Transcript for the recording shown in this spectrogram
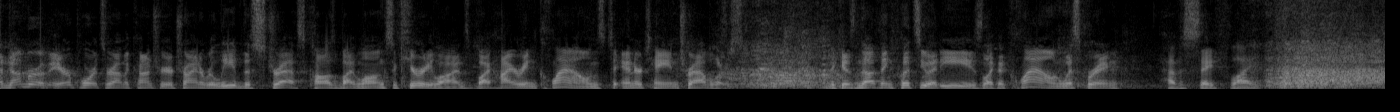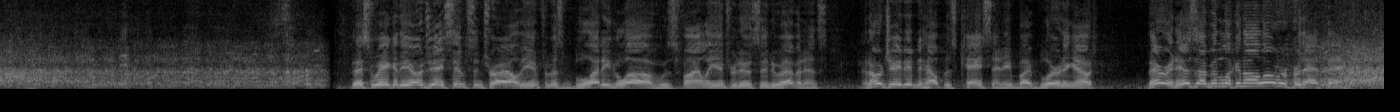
A number of airports around the country are trying to relieve the stress caused by long security lines by hiring clowns to entertain travelers. because nothing puts you at ease like a clown whispering, Have a safe flight. This week at the O.J. Simpson trial, the infamous bloody glove was finally introduced into evidence, and O.J. didn't help his case any by blurting out, There it is, I've been looking all over for that thing.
